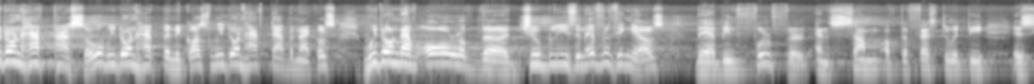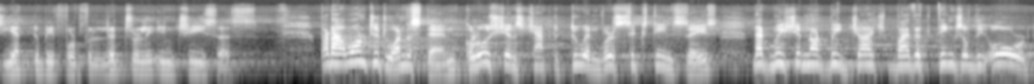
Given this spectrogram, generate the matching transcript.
don't have Passover, we don't have Pentecost, we don't have tabernacles, we don't have all of the jubilees and everything else. They have been fulfilled, and some of the festivity is yet to be fulfilled, literally in Jesus. But I want you to understand Colossians chapter 2 and verse 16 says that we should not be judged by the things of the old,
